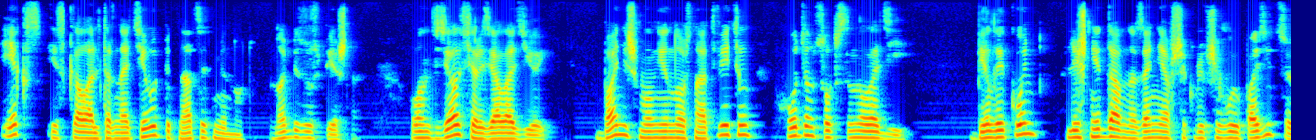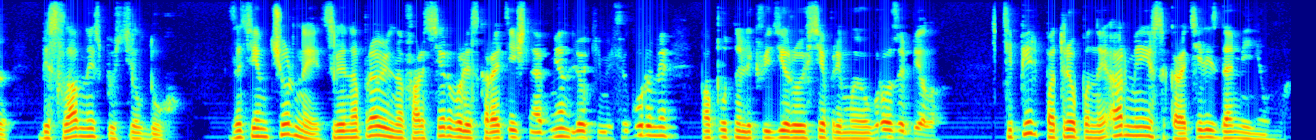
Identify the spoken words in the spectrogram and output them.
Экс искал альтернативу 15 минут, но безуспешно. Он взял ферзя ладьей. Баниш молниеносно ответил ходом собственной ладьи. Белый конь, лишь недавно занявший ключевую позицию, бесславно испустил дух. Затем черные целенаправленно форсировали скоротечный обмен легкими фигурами, попутно ликвидируя все прямые угрозы белых. Теперь потрепанные армии сократились до минимума.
